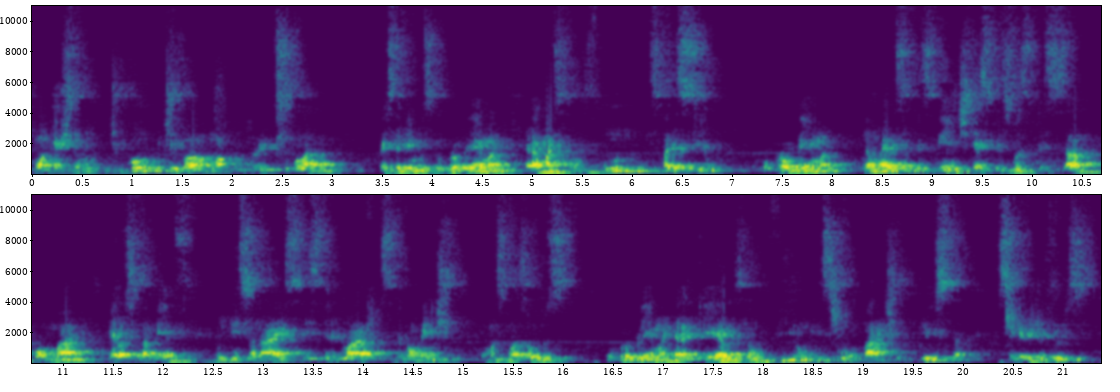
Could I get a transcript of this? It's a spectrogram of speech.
com a questão de como cultivar uma cultura discipulada. Percebemos que o problema era mais profundo do que se parecia. O problema não era simplesmente que as pessoas precisavam formar relacionamentos intencionais e espirituais, espiritualmente, umas com as outras. O problema era que elas não viam isso como parte implícita de seguir Jesus.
